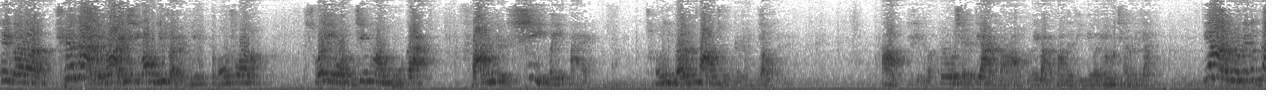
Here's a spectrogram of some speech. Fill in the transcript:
这个缺钙的时候，癌细胞容易转移，这不用说了。所以我们经常补钙，防止细微癌从原发组织上掉下来。啊，这是一个，这是我写的第二条啊，我可以把它放在第一个，因为我们前面讲了。第二个就是这个钙，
